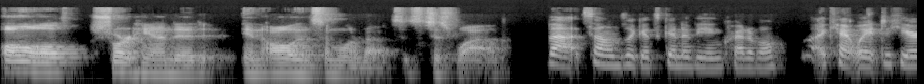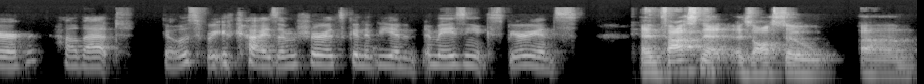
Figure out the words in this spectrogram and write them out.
all shorthanded and all in similar boats. It's just wild. That sounds like it's going to be incredible. I can't wait to hear how that goes for you guys. I'm sure it's going to be an amazing experience. And Fastnet is also um,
